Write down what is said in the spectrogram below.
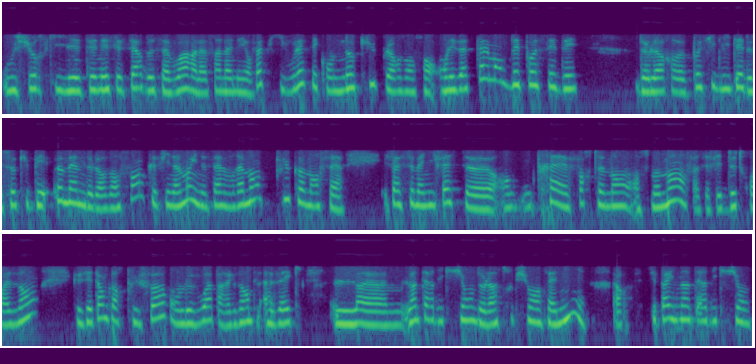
ou sur ce qu'il était nécessaire de savoir à la fin de l'année. En fait, ce qu'ils voulaient, c'est qu'on occupe leurs enfants. On les a tellement dépossédés de leur euh, possibilité de s'occuper eux-mêmes de leurs enfants que finalement ils ne savent vraiment plus comment faire. Et ça se manifeste euh, très fortement en ce moment, enfin ça fait deux trois ans que c'est encore plus fort. On le voit par exemple avec l'interdiction de l'instruction en famille. Alors c'est pas une interdiction,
